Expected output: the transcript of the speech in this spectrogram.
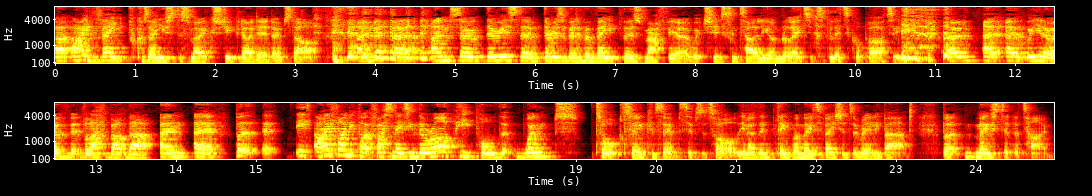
uh, I vape because I used to smoke. Stupid idea, don't start. and, uh, and so there is the there is a bit of a vapors mafia, which is entirely unrelated to political parties. um, uh, uh, you know, a bit of a laugh about that. And uh, but uh, it, I find it quite fascinating. There are people that won't talk to conservatives at all. You know, they think my motivations are really bad, but most of the time,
